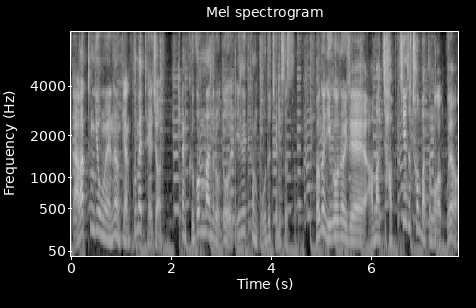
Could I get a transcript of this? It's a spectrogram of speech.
나 같은 경우에는 그냥 꿈의 대전 그냥 그것만으로도 1, 2편 모두 재밌었어. 저는 이거는 이제 아마 잡지에서 처음 봤던 것 같고요.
